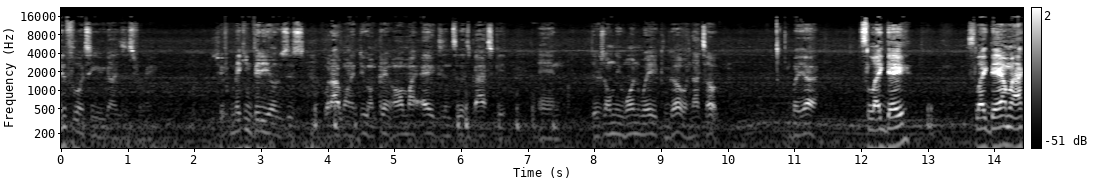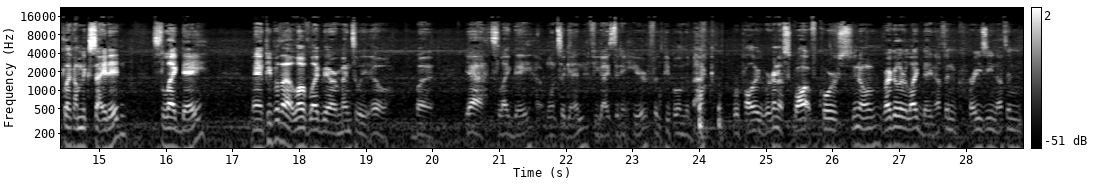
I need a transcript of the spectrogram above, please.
Influencing you guys is for making videos is what I want to do. I'm putting all my eggs into this basket, and there's only one way it can go, and that's up. But yeah, it's leg day. It's leg day. I'm gonna act like I'm excited. It's leg day. Man, people that love leg day are mentally ill. But yeah, it's leg day once again. If you guys didn't hear, for the people in the back, we're probably we're gonna squat, of course. You know, regular leg day. Nothing crazy. Nothing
